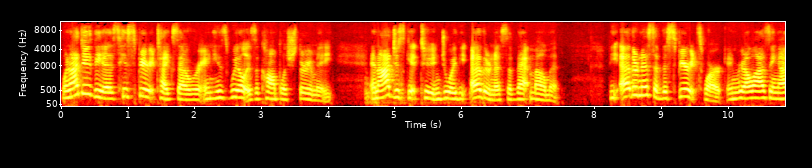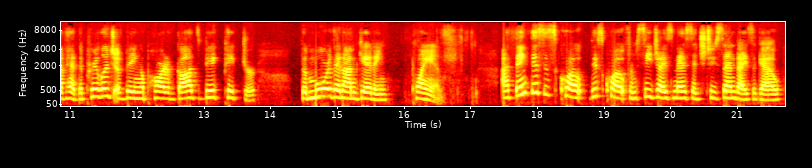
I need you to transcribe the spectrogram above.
When I do this, his spirit takes over and his will is accomplished through me. And I just get to enjoy the otherness of that moment. The otherness of the Spirit's work and realizing I've had the privilege of being a part of God's big picture, the more than I'm getting plans. I think this is quote this quote from CJ's message two Sundays ago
